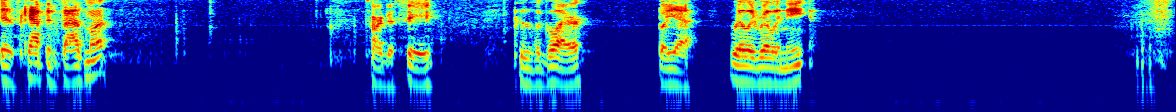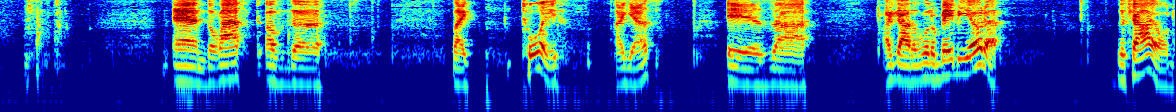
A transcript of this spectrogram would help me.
is Captain Phasma. It's hard to see because of the glare. But yeah, really, really neat. And the last of the like toy, I guess, is uh, I got a little baby Yoda, the child.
